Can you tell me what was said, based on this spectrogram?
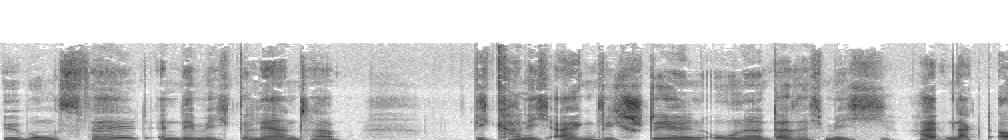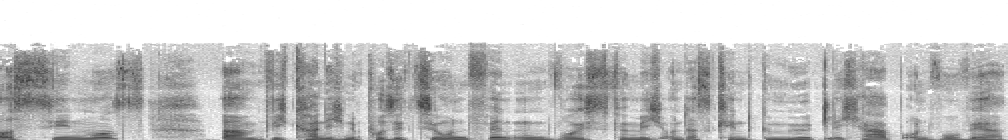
Übungsfeld, in dem ich gelernt habe, wie kann ich eigentlich stillen, ohne dass ich mich halbnackt ausziehen muss? Ähm, wie kann ich eine Position finden, wo ich es für mich und das Kind gemütlich habe und wo wir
